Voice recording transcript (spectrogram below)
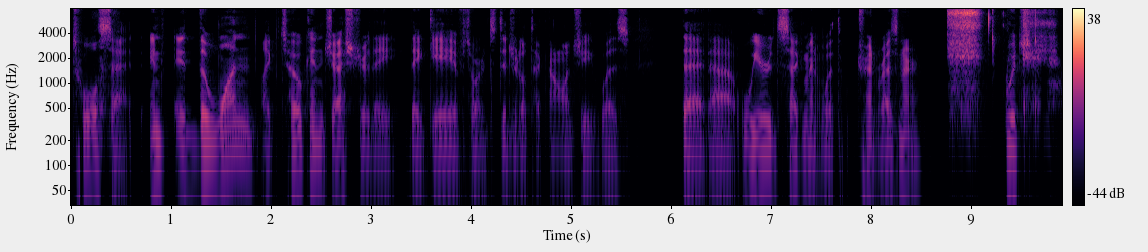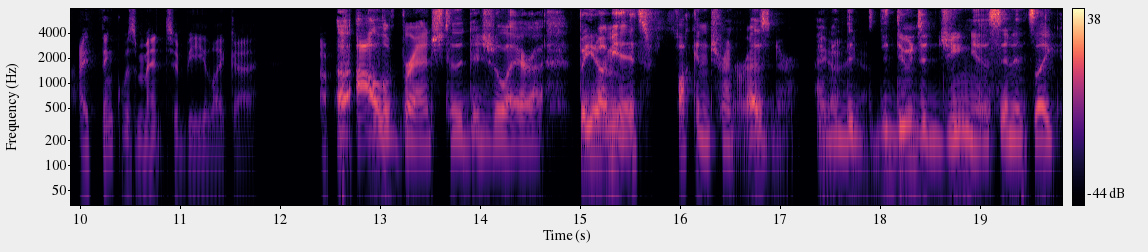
tool set, and the one like token gesture they they gave towards digital technology was that uh, weird segment with Trent Reznor, which I think was meant to be like a, a, a olive branch to the digital era. But you know, I mean, it's fucking Trent Reznor. I yeah, mean, the, yeah. the dude's a genius, and it's like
